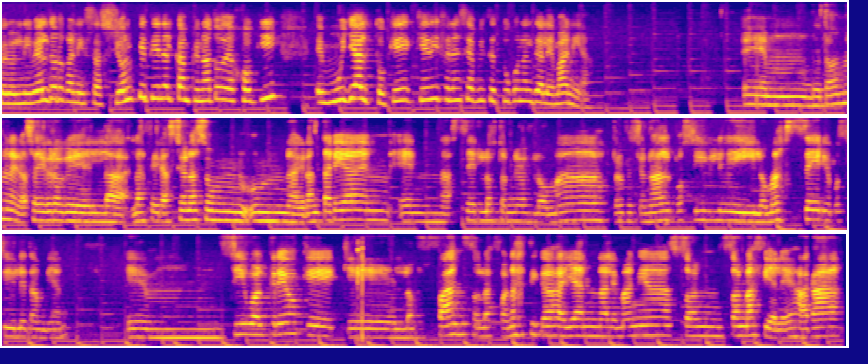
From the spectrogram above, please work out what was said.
pero el nivel de organización que tiene el campeonato de hockey es muy alto. ¿Qué, qué diferencias viste tú con el de Alemania? Em, de todas maneras, yo creo que la, federación hace una gran tarea en, en, hacer los torneos lo más profesional posible y lo más serio posible también. Em, sí, igual creo que, los fans o las fanáticas allá en Alemania son, son más fieles. Acá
